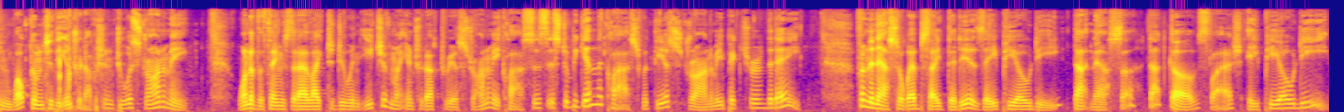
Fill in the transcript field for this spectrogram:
and welcome to the introduction to astronomy. One of the things that I like to do in each of my introductory astronomy classes is to begin the class with the astronomy picture of the day from the NASA website that is apod.nasa.gov apod.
